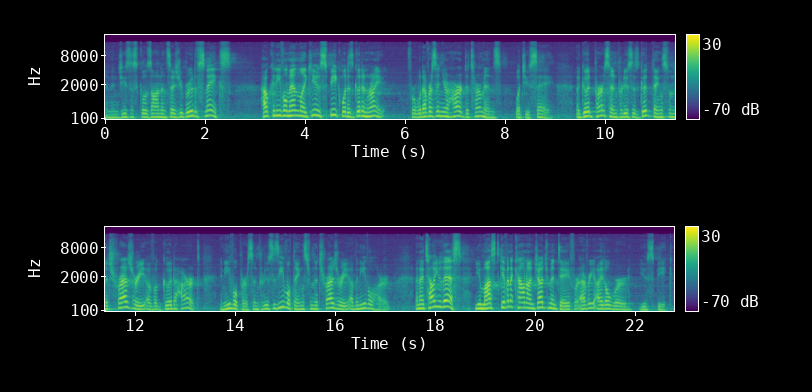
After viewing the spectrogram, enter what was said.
And then Jesus goes on and says, You brood of snakes, how could evil men like you speak what is good and right? For whatever's in your heart determines what you say. A good person produces good things from the treasury of a good heart. An evil person produces evil things from the treasury of an evil heart. And I tell you this you must give an account on Judgment Day for every idle word you speak.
